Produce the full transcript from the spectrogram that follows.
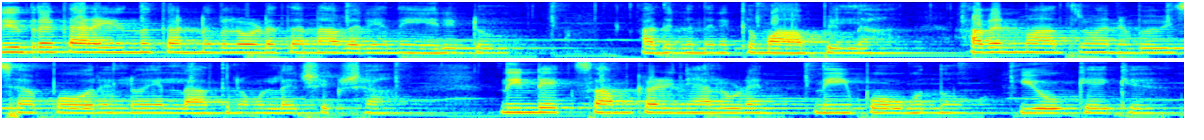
നിദ്ര കരയുന്ന കണ്ണുകളോടെ തന്നെ അവരെ നേരിട്ടു. അതിന് നിനക്ക് മാപ്പില്ല. അവൻ മാത്രം അനുഭവിച്ചാൽ പോരല്ലോ എല്ലാത്തിനുമുള്ള ശിക്ഷ. നിന്റെ എക്സാം കഴിഞ്ഞാലുടൻ നീ പോകുന്നു യു കെക്ക്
